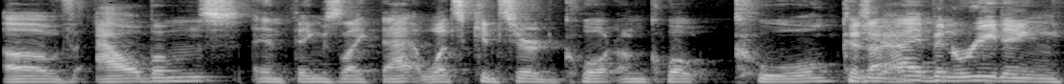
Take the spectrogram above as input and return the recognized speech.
of albums and things like that what's considered quote unquote cool because Yeah. i've been reading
